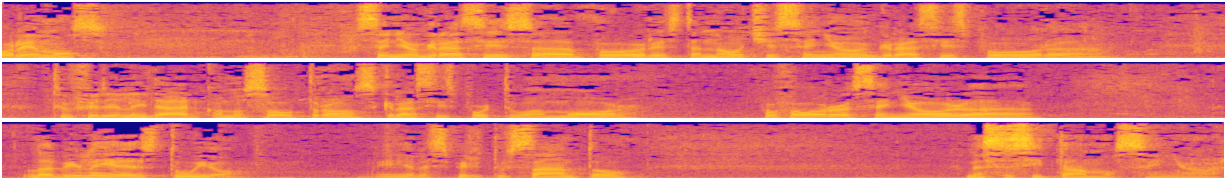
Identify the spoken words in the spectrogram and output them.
Oremos. Señor, gracias uh, por esta noche, Señor. Gracias por uh, tu fidelidad con nosotros. Gracias por tu amor. Por favor, Señor, uh, la Biblia es tuyo y el Espíritu Santo necesitamos, Señor,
